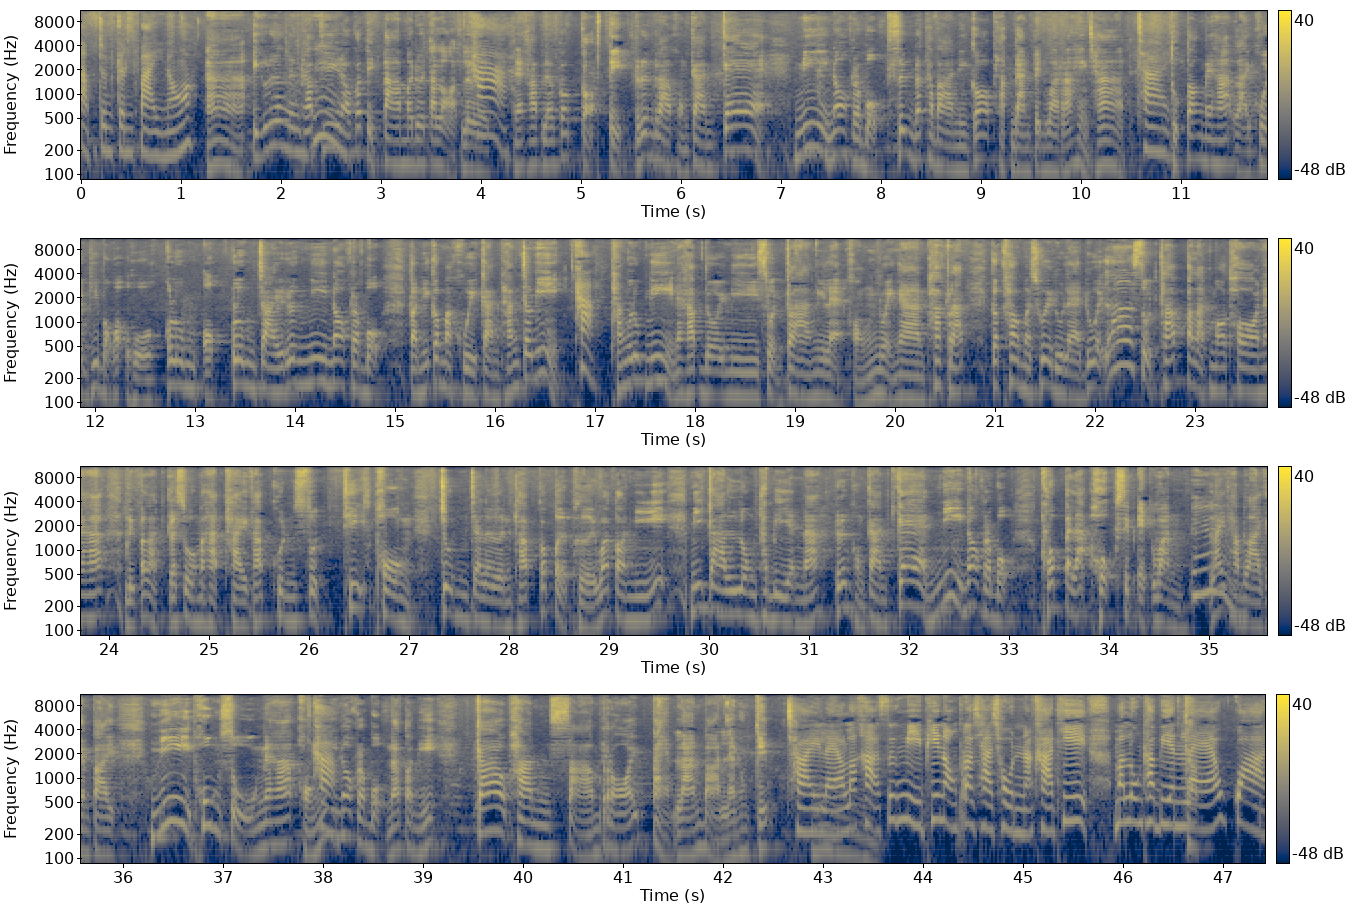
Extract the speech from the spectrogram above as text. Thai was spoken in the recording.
ต่ำจนเกินไปเนาะ อ่าอีกเรื่องหนึ่งครับที่เราก็ติดตามมาโดยตลอดเลยค่ะนะครับแล้วก็เกาะติดเรื่องราวของการแก้หนี้นอกระบบ ซึ่งรัฐบาลนี้ก็ผลักดันเป็นวาระแห่งชาติ ใช่ ถูกต้องไหมฮะหลายคนที่บอกว่าโอ้โหกลุ่มอกกลุ่มใจเรื่องหนี้นอกระบบ ตอนนี้ก็มาคุยกันทั้งเจ้าหนี้ ค่ะ ทั้งลูกหนี้นะครับ โดยมีส่วนกลางนี่แหละของหน่วยงานภาครัฐ ก็เข้ามาช่วยดูแลด้วยล่าสุดครับปลัดมทนะฮะหรือปลัดกระทรวงมหาดไทยครับ คุณสุทธิพงษ์จุนเจริญครับ ก็เปิดเผยว่าตอนนี้มีการลงทะเบียนนะ เรื่องของการแก้หนี้นอกระบบ ครบไปละ 61 วัน ไล่ไทำลายกันไปหนี้พุ่งสูงนะฮะของหนี้ค่ะนอกระบบนะตอนนี้ 9,308 ล้านบาทแล้วน้องกิฟต์ใช่แล้วล่ะค่ะ ซึ่งมีพี่น้องประชาชนนะคะที่มาลงทะเบียนครับแล้วกว่า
